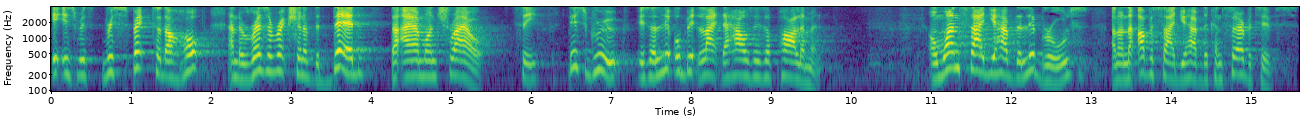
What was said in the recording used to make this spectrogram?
It is with respect to the hope and the resurrection of the dead that I am on trial. See, this group is a little bit like the Houses of Parliament. On one side, you have the liberals, and on the other side, you have the conservatives.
